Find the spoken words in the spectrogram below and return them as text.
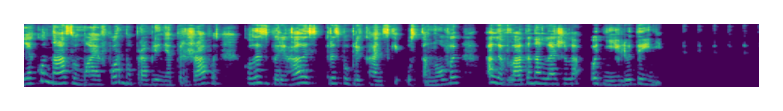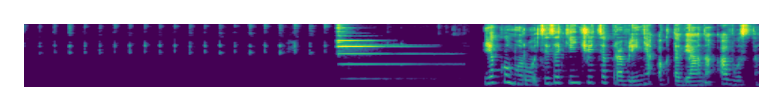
Яку назву має форма правління держави, коли зберігались республіканські установи, але влада належала одній людині? В якому році закінчується правління Октавіана Августа?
